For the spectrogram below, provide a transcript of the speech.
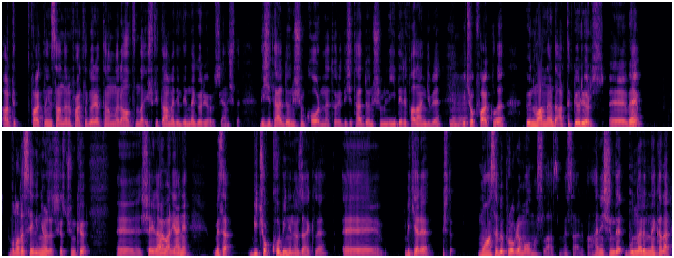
artık farklı insanların farklı görev tanımları altında istihdam edildiğini de görüyoruz. Yani işte dijital dönüşüm koordinatörü, dijital dönüşüm lideri falan gibi birçok farklı ünvanları da artık görüyoruz. E, ve buna da seviniyoruz açıkçası. Çünkü e, şeyler var yani mesela birçok KOBİ'nin özellikle e, bir kere işte muhasebe programı olması lazım vesaire falan. Hani şimdi bunların ne kadar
